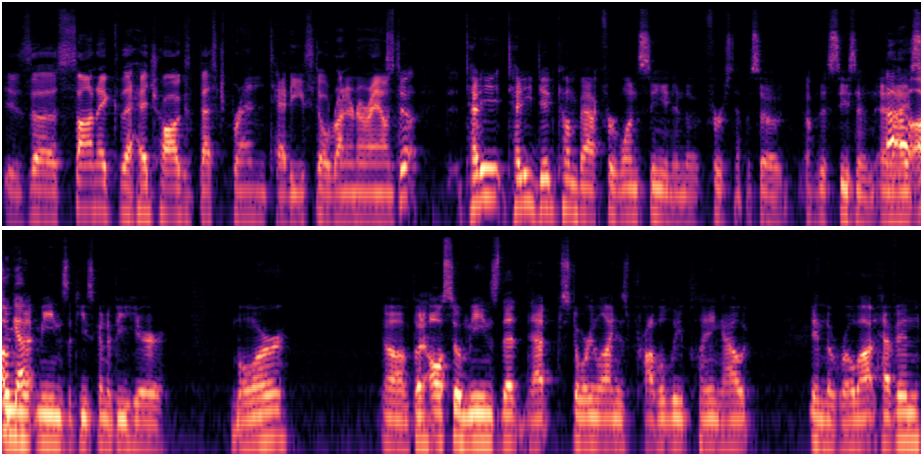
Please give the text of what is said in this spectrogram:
is uh, Sonic the Hedgehog's best friend Teddy still running around? Still, Teddy Teddy did come back for one scene in the first episode of this season, and I Oh, assume okay. that means that he's going to be here more. Um, Hmm. but also means that that storyline is probably playing out in the robot heaven.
